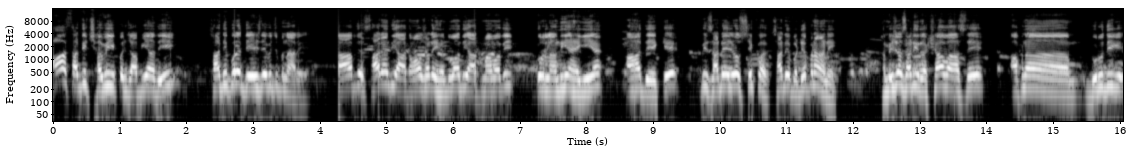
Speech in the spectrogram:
ਆ ਸਾਡੀ ਛਵੀ ਪੰਜਾਬੀਆਂ ਦੀ ਸਾਡੀ ਪੂਰੇ ਦੇਸ਼ ਦੇ ਵਿੱਚ ਬਣਾ ਰਹੇ ਆ। ਪੰਜਾਬ ਦੇ ਸਾਰਿਆਂ ਦੀ ਆਤਮਾ ਸਾਡੇ ਹਿੰਦੂਆਂ ਦੀ ਆਤਮਾਵਾਂ ਵੀ ਕੁਰਲਾਉਂਦੀਆਂ ਹੈਗੀਆਂ। ਆਹ ਦੇਖ ਕੇ ਵੀ ਸਾਡੇ ਜਿਹੜੇ ਸਿੱਖ ਸਾਡੇ ਵੱਡੇ ਭਰਾ ਨੇ ਹਮੇਸ਼ਾ ਸਾਡੀ ਰੱਖਿਆ ਵਾਸਤੇ ਆਪਣਾ ਗੁਰੂ ਦੀ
